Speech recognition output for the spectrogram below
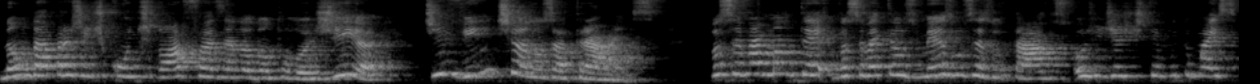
Não dá para a gente continuar fazendo odontologia de 20 anos atrás. Você vai manter, você vai ter os mesmos resultados. Hoje em dia a gente tem muito mais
